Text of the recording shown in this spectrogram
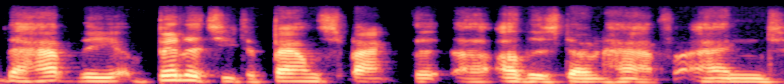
they have the ability to bounce back that uh, others don't have and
